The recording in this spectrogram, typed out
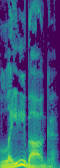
Ladybug.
